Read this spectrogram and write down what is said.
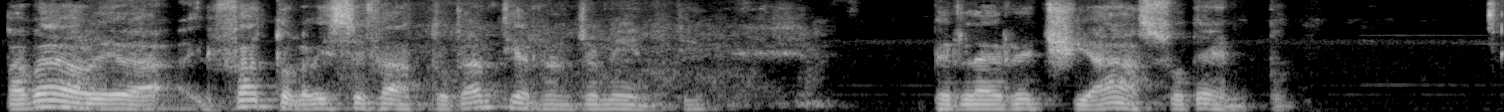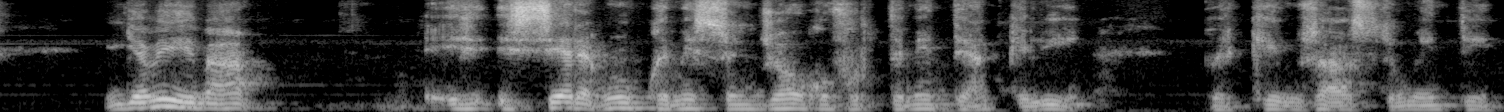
papà aveva il fatto che avesse fatto tanti arrangiamenti per la RCA a suo tempo gli aveva e, e, si era comunque messo in gioco fortemente anche lì perché usava strumenti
